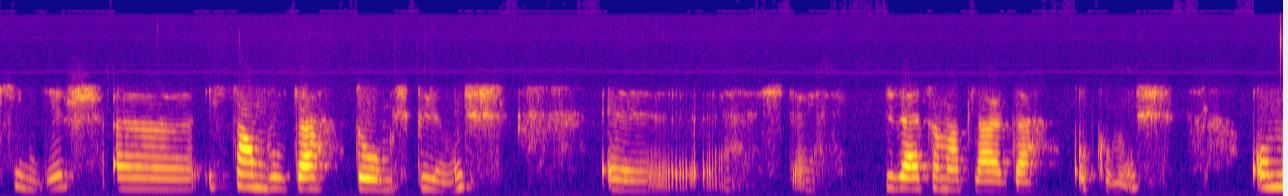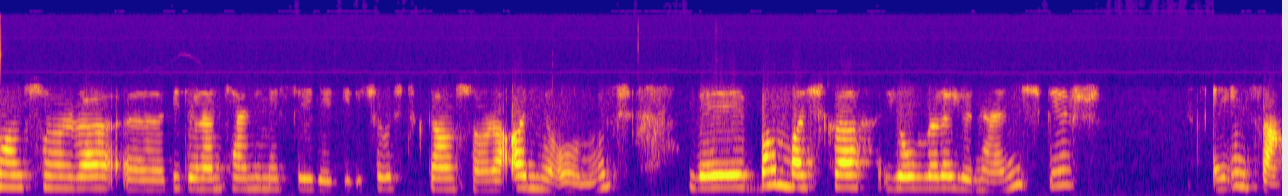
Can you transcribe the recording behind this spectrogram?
Kimdir? Ee, İstanbul'da doğmuş, büyümüş. Ee, işte güzel sanatlarda okumuş. Ondan sonra e, bir dönem kendi mesleğiyle ilgili çalıştıktan sonra anne olmuş ve bambaşka yollara yönelmiş bir e, insan.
